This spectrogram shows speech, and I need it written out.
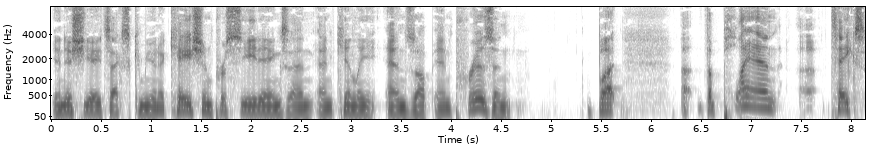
initiates excommunication proceedings, and, and Kinley ends up in prison. But Uh, the plan uh, takes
